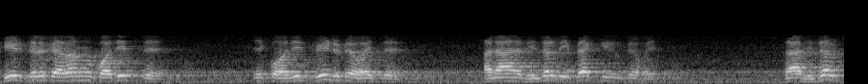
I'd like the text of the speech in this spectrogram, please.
ફીડ છે પહેલાનું કોઝિટ છે, એ કોઝિટ ફીડ રૂપે હોય છે અને આ રિઝલ્ટ ઇફેક્ટિવ રૂપે હોય છે. તો આ રિઝલ્ટ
